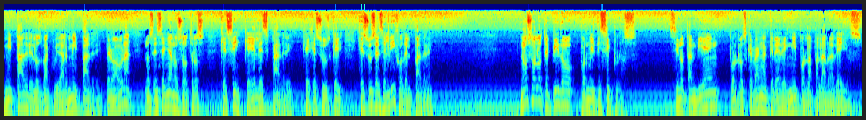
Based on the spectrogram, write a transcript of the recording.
Mi Padre los va a cuidar, mi Padre. Pero ahora nos enseña a nosotros que sí, que Él es Padre, que Jesús, que Jesús es el Hijo del Padre. No solo te pido por mis discípulos, sino también por los que van a creer en mí por la palabra de ellos.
